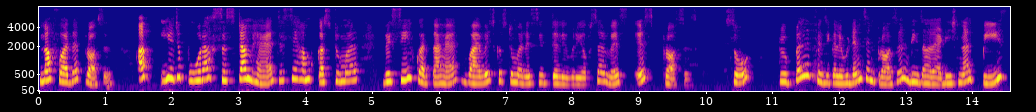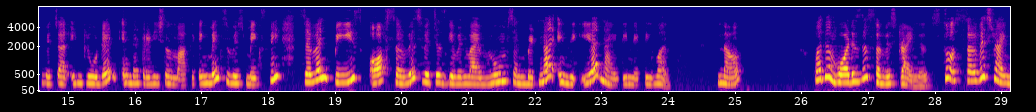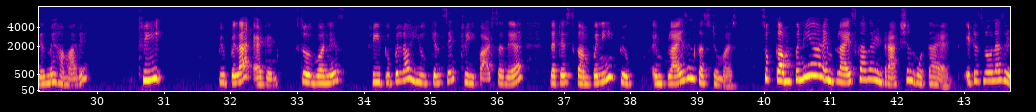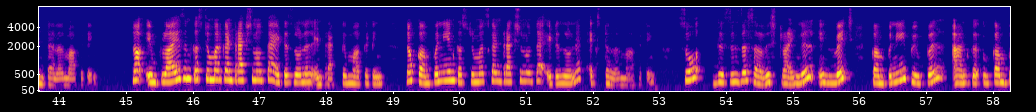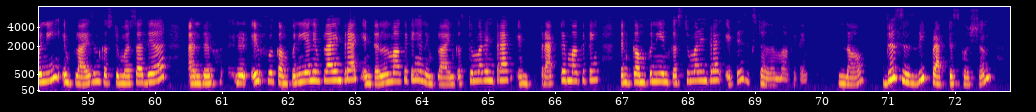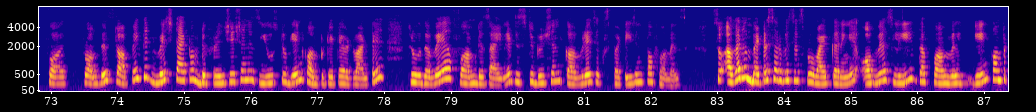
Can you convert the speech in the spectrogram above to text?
Now further process. अब ये जो पूरा system है जिससे हम customer receive करता है why which customer receive delivery of service is process so Pupil, physical evidence and process, these are the additional P's which are included in the traditional marketing mix which makes the 7 P's of service which is given by Booms and Bitner in the year 1981. Now, further what is the service triangle? So, service triangle में हमारे three pupil are added. So, one is three pupil or you can say three parts are there that is company, employees, and customers. So company और employees का अगर interaction होता है it is known as internal marketing ना employees and customer का interaction होता है it is known as interactive marketing ना कंपनी एंड कस्टमर्स का इंट्रैक्शन होता है it is known as external marketing so this is the service triangle in which company people and company employees and customers are there. And if company and employee interact internal marketing and employee and customer interact interactive marketing then company and customer interact it is external marketing. Now this is the practice question for from this topic that which type of differentiation is used to gain competitive advantage through the way a firm design distribution coverage expertise and performance so so, अगर हम better services provide करेंगे obviously the firm will gain compete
